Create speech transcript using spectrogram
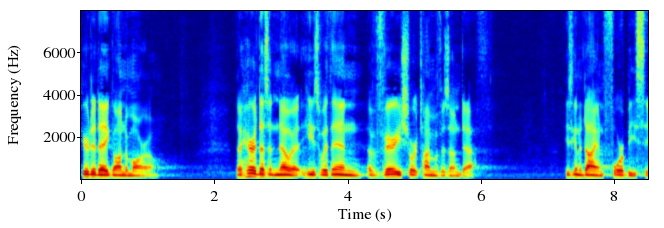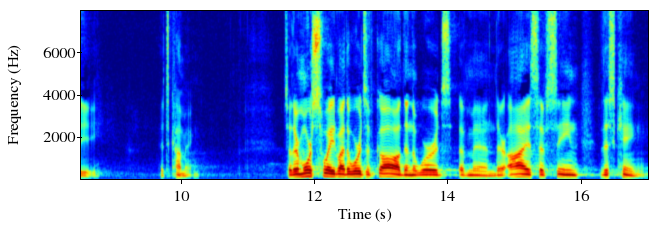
Here today, gone tomorrow. Though Herod doesn't know it, he's within a very short time of his own death. He's going to die in 4 BC. It's coming. So they're more swayed by the words of God than the words of men. Their eyes have seen this king,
